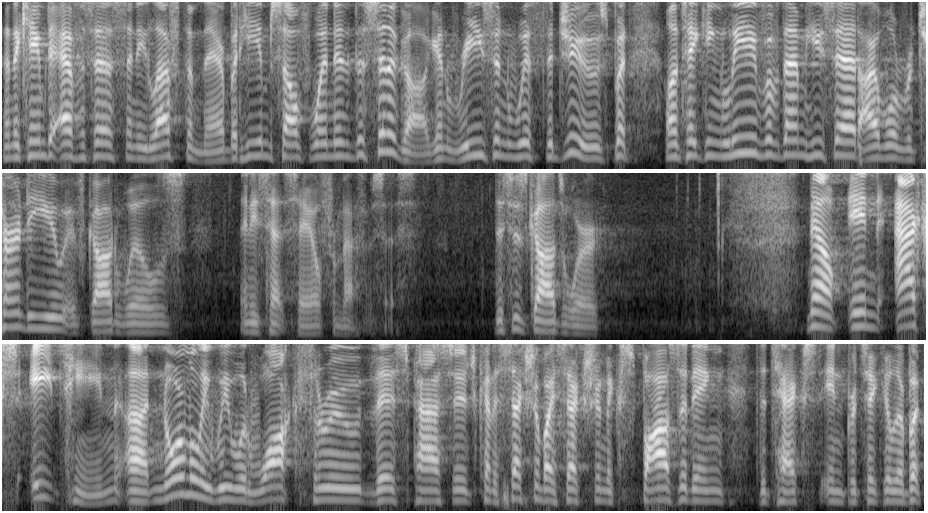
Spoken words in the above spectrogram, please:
And they came to Ephesus, and he left them there. But he himself went into the synagogue and reasoned with the Jews. But on taking leave of them, he said, I will return to you if God wills. And he set sail from Ephesus. This is God's word. Now, in Acts 18, uh, normally we would walk through this passage kind of section by section, expositing the text in particular, but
